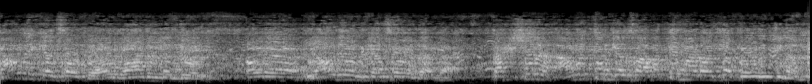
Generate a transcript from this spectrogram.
ಯಾವುದೇ ಕೆಲಸ ಇತ್ತು ಅವ್ರ ವಾರ್ಡ್ನಲ್ಲಿ, ಅವರ ಯಾವುದೇ ಒಂದು ಕೆಲಸ ಇದ್ದಾಗ ತಕ್ಷಣ ಅವತ್ತಿನ ಕೆಲಸ ಅವತ್ತೇ ಮಾಡುವಂತ ಪ್ರವೃತ್ತಿ ನಮ್ದು.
